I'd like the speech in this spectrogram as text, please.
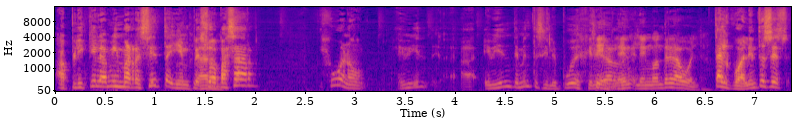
Apliqué la misma receta y empezó Claro. a pasar. Dije, bueno, evident- evidentemente se le puede Sí, generar... le, le encontré la vuelta. Tal cual. Entonces,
